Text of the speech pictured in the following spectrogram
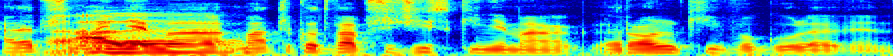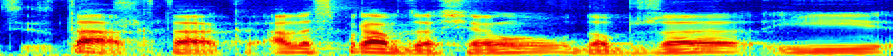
Ale przynajmniej ale... nie ma, ma tylko dwa przyciski, nie ma rolki w ogóle, więc jest Tak, dobrze. tak, ale sprawdza się dobrze i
